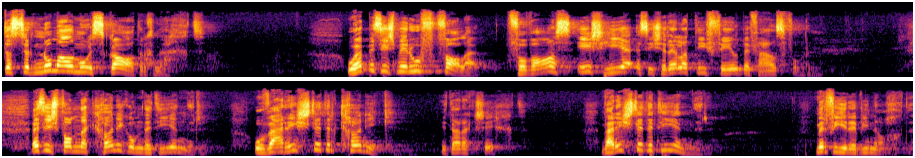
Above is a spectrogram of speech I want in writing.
dass er nochmal muss gehen, der Knecht. Und etwas ist mir aufgefallen. Von was ist hier, es ist relativ viel Befehlsform. Es ist von einem König um den Diener. Und wer ist denn der König in dieser Geschichte? Wer ist denn der Diener? Wir feiern Weihnachten.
